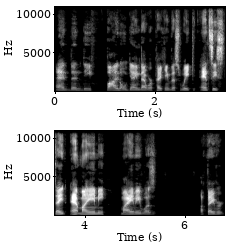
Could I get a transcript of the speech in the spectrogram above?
And then the final game that we're picking this week NC State at Miami. Miami was a favorite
